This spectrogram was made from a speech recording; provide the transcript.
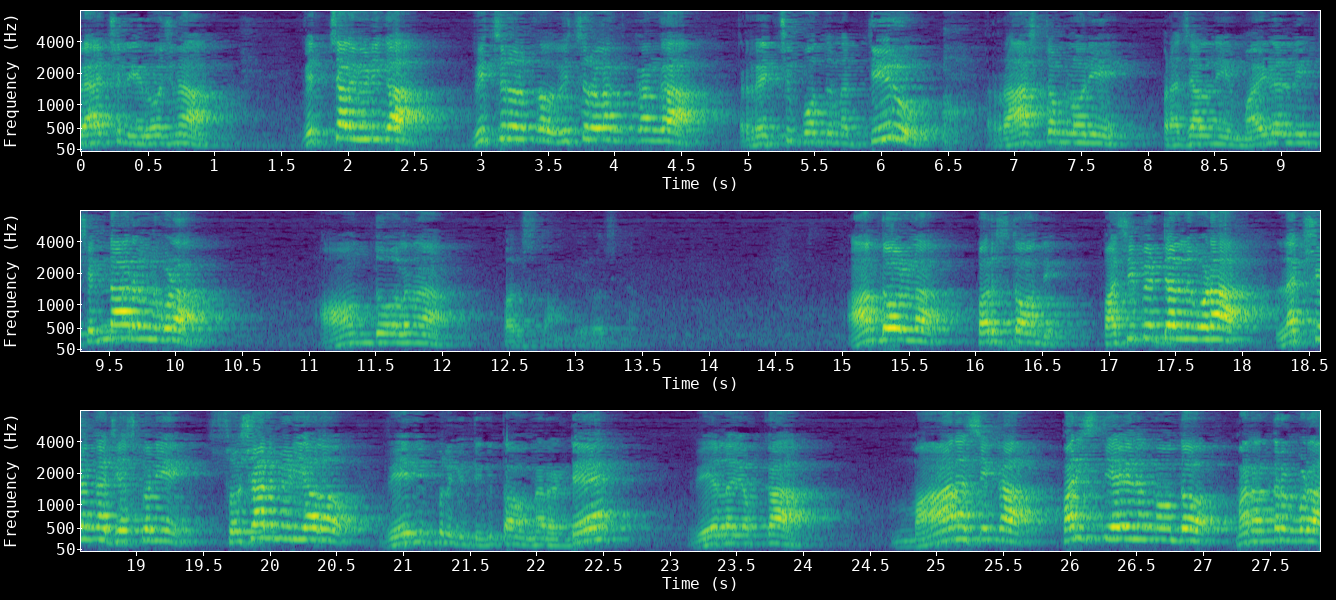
బ్యాచ్లు ఈ రోజున విచ్చలవిడిగా విచృ విచృలంకంగా రెచ్చిపోతున్న తీరు రాష్ట్రంలోని ప్రజల్ని మహిళల్ని చిన్నారులను కూడా ఆందోళన పరుస్తోంది ఈ రోజున. ఆందోళన పరుస్తోంది పసిబిడ్డలను కూడా లక్ష్యంగా చేసుకొని సోషల్ మీడియాలో వేధింపులకి దిగుతా ఉన్నారంటే వీళ్ళ యొక్క మానసిక పరిస్థితి ఏ విధంగా ఉందో మనందరం కూడా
